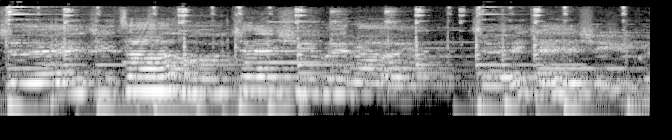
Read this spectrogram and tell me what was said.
जय जिजाऊ जय शिवराय जय जय शिव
